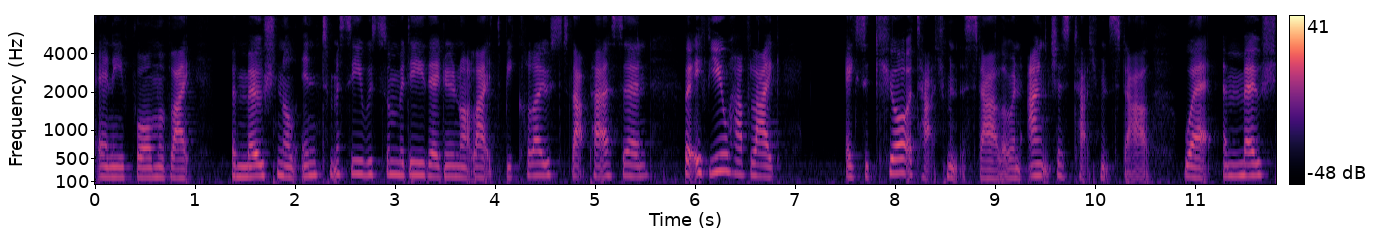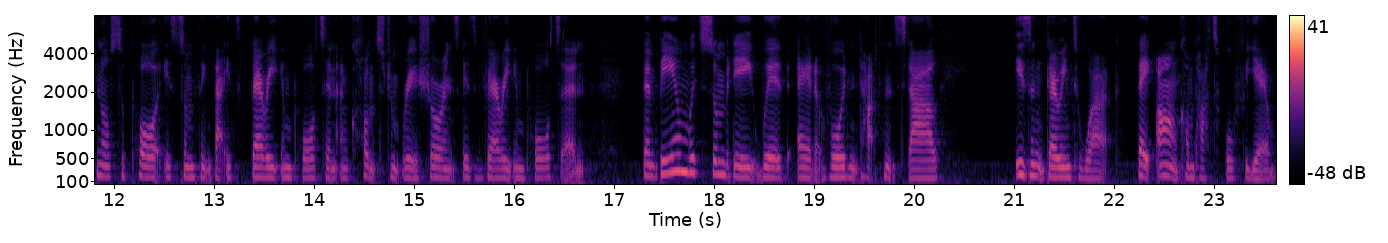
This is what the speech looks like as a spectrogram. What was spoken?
any form of like emotional intimacy with somebody. They do not like to be close to that person. But if you have like a secure attachment style or an anxious attachment style where emotional support is something that is very important and constant reassurance is very important, then being with somebody with an avoidant attachment style isn't going to work. They aren't compatible for you.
